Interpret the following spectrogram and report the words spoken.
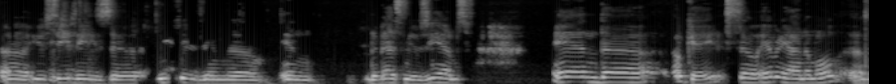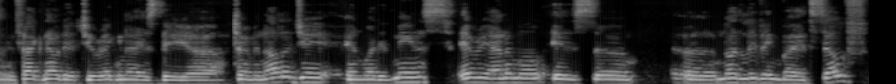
Uh, you see these uh, niches in, uh, in the best museums. And uh, okay, so every animal, uh, in fact, now that you recognize the uh, terminology and what it means, every animal is not living by itself.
